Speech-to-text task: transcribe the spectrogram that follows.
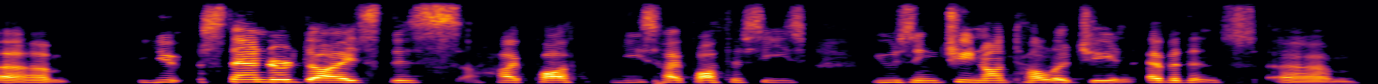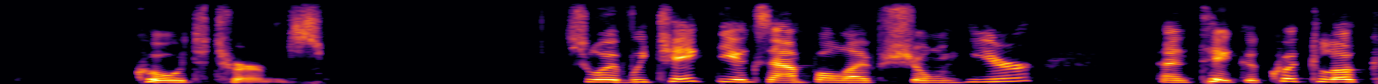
um, you standardize this hypo these hypotheses using gene ontology and evidence um, code terms. So if we take the example I've shown here and take a quick look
